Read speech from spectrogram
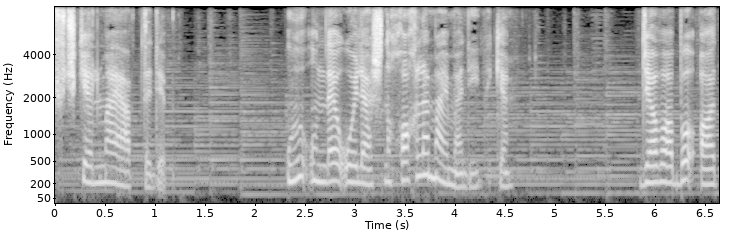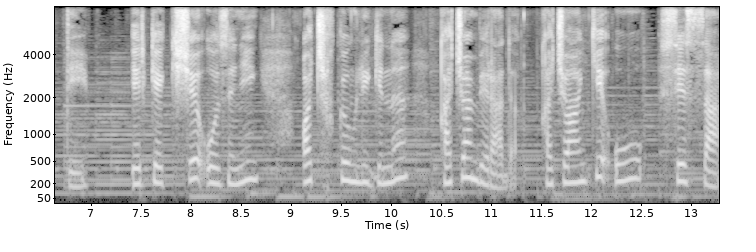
kuch kelmayapti deb. U unday o'ylashni xohlamayman deydi ekan. Javobi oddiy. Erkak kishi o'zining ochiq ko'ngligini qachon beradi? Qachonki u sezsa.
